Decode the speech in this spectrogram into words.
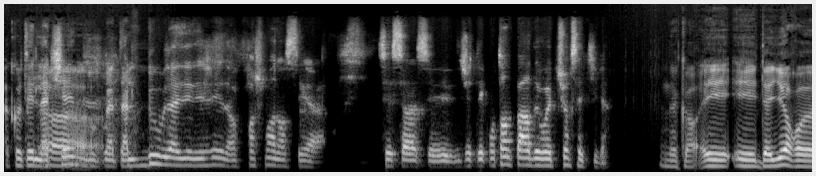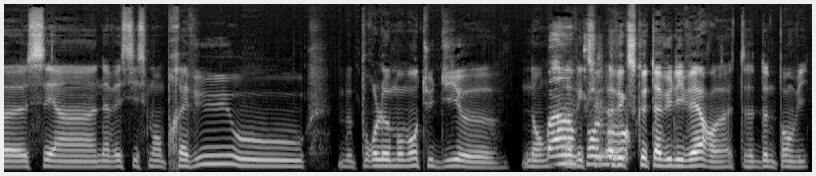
à côté de la chaîne. Ah. Donc, bah, tu as le double à DDG. Donc, franchement, euh, c'est ça. J'étais content de part de voiture cet hiver. D'accord. Et, et d'ailleurs, euh, c'est un investissement prévu ou pour le moment, tu te dis euh, non bah, avec, ce, que tu as vu l'hiver, ça te donne pas envie?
